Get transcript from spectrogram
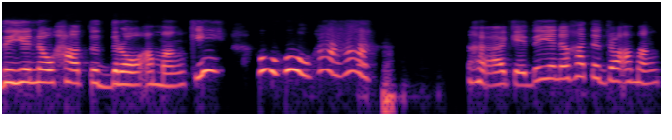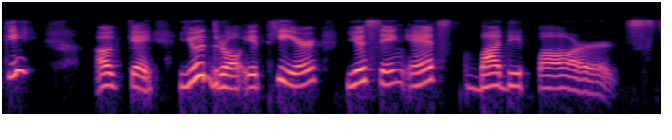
Do you know how to draw a monkey? Hoo, hoo, ha, ha. Okay, do you know how to draw a monkey? Okay, you draw it here using its body parts.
